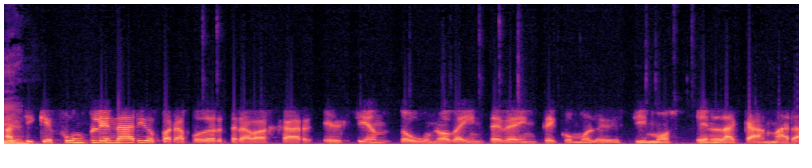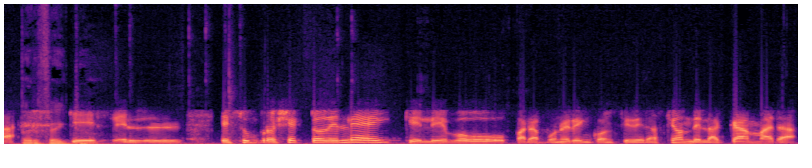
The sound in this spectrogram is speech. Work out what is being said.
Así que fue un plenario para poder trabajar el 101-2020, como le decimos en la Cámara, que es, el, es un proyecto de ley que elevó para poner en consideración de la Cámara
